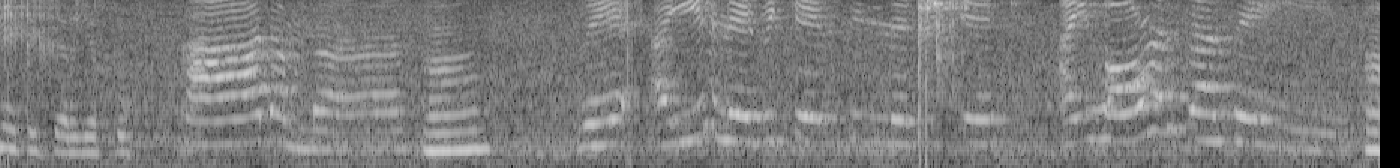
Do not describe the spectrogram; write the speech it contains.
నేర్పించారు చెప్పు. కాదమ్మా. అయ్యి హోంవర్క్ రాసేయి ఆ,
